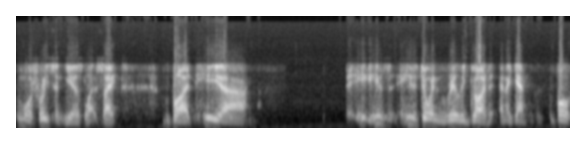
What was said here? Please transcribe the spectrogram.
most recent years, let's say. But he, uh, he he's he's doing really good. And again, both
